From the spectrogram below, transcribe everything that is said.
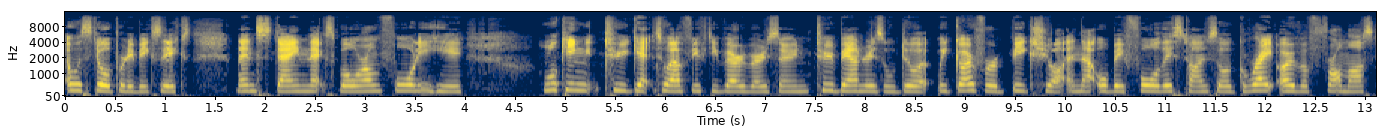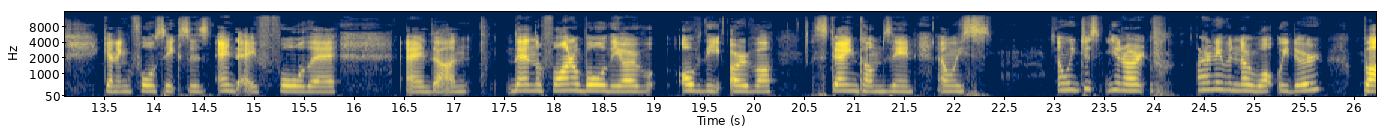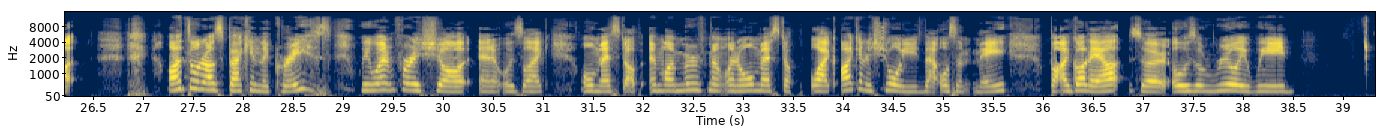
it was still a pretty big six. Then Steyn next ball, we're on 40 here looking to get to our 50 very, very soon. Two boundaries will do it. We go for a big shot, and that will be four this time. So a great over from us, getting four sixes and a four there. And um, then the final ball the over, of the over, Steyn comes in, and we and we just, you know, I don't even know what we do, but I thought I was back in the crease. We went for a shot and it was like all messed up, and my movement went all messed up. Like, I can assure you that wasn't me, but I got out, so it was a really weird,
